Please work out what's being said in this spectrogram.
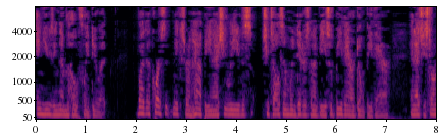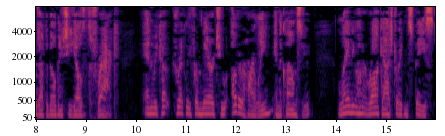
and using them to hopefully do it. But of course, it makes her unhappy, and as she leaves, she tells him when dinner's to be, so be there or don't be there. And as she storms out the building, she yells at the frack. And we cut directly from there to other Harley in the clown suit, landing on a rock asteroid in space,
